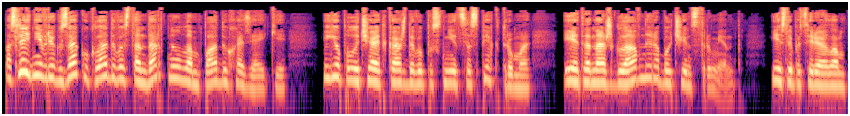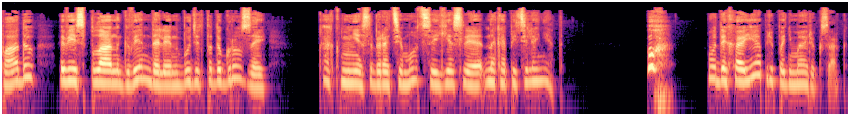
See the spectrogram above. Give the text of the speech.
Последний в рюкзак укладываю стандартную лампаду хозяйки. Ее получает каждая выпускница спектрума, и это наш главный рабочий инструмент. Если потеряю лампаду, весь план Гвендолин будет под угрозой. Как мне собирать эмоции, если накопителя нет? Ух! Выдыхаю я, приподнимаю рюкзак.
